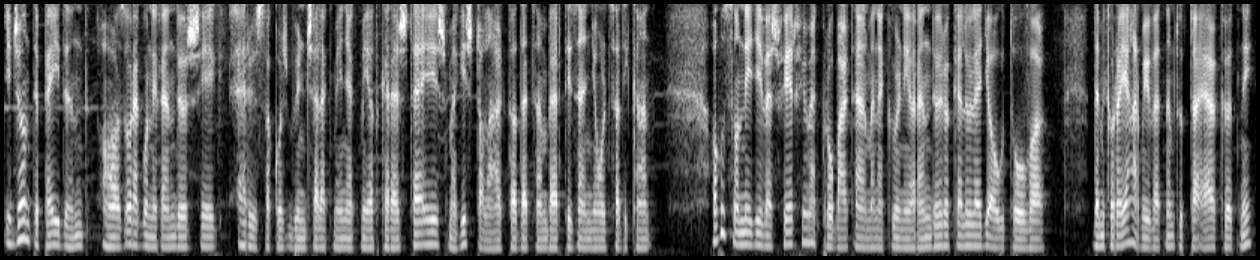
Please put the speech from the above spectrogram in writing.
John T. payden az oregoni rendőrség erőszakos bűncselekmények miatt kereste, és meg is találta december 18-án. A 24 éves férfi megpróbált elmenekülni a rendőrök elől egy autóval, de mikor a járművet nem tudta elkötni,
